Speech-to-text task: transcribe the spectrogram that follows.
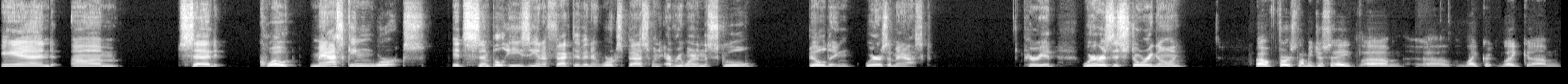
and um, said, "quote Masking works. It's simple, easy, and effective, and it works best when everyone in the school building wears a mask. Period. Where is this story going? Well, first, let me just say, um, uh, like like um,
